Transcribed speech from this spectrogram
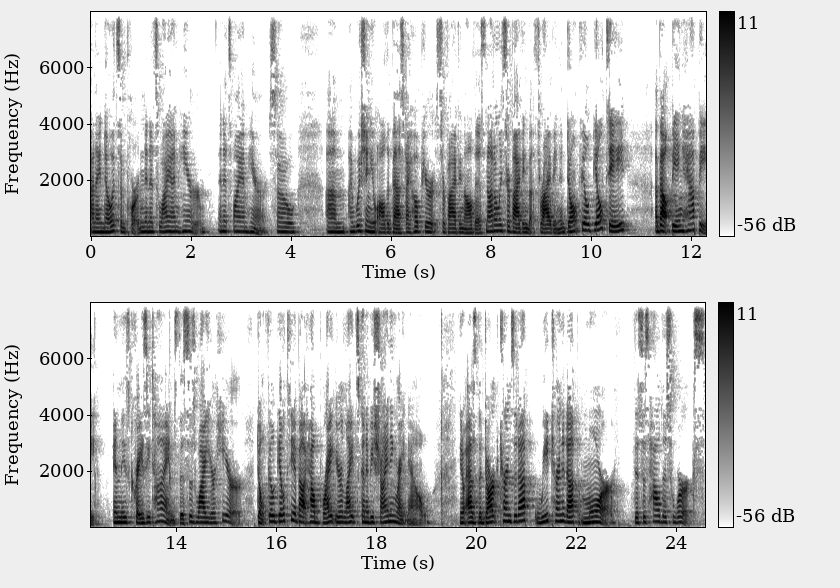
and I know it's important and it's why I'm here and it's why I'm here. So, um, I'm wishing you all the best. I hope you're surviving all this, not only surviving, but thriving. And don't feel guilty about being happy in these crazy times. This is why you're here. Don't feel guilty about how bright your light's going to be shining right now. You know, as the dark turns it up, we turn it up more. This is how this works.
